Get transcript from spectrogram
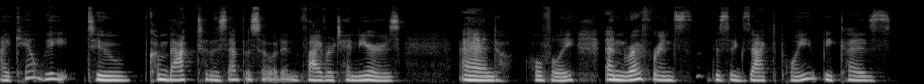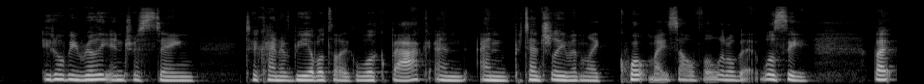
I can't wait to come back to this episode in five or 10 years and hopefully and reference this exact point because it'll be really interesting to kind of be able to like look back and and potentially even like quote myself a little bit. We'll see. But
